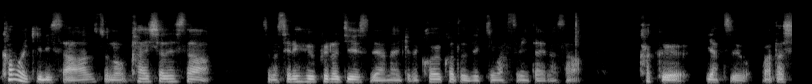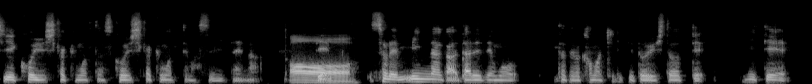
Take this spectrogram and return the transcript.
カマキリさ、その会社でさ、そのセルフプロデュースではないけど、こういうことできますみたいなさ、書くやつ、私こういう資格持ってます、こういう資格持ってますみたいな。ああ、それみんなが誰でも、例えばカマキリってどういう人って見て、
